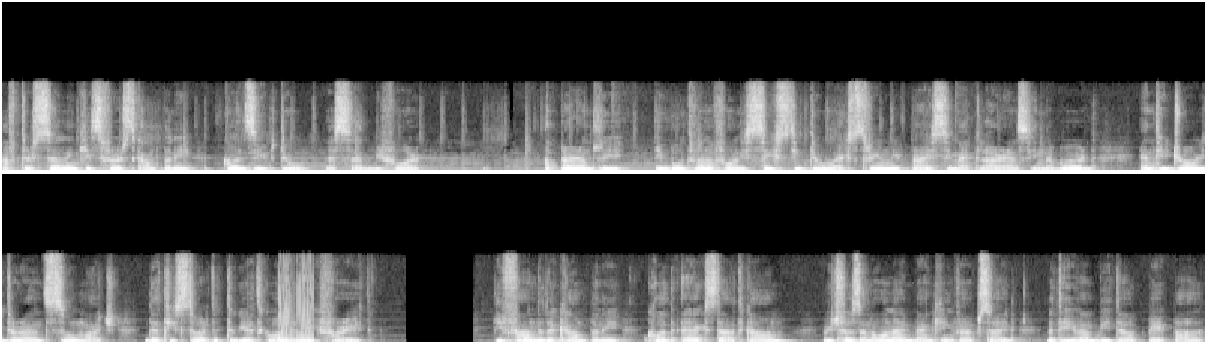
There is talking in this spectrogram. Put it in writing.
after selling his first company called Zip2 as said before. Apparently, he bought one of only 62 extremely pricey McLarens in the world and he drove it around so much that he started to get quite big for it. He founded a company called X.com, which was an online banking website that even beat out PayPal.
